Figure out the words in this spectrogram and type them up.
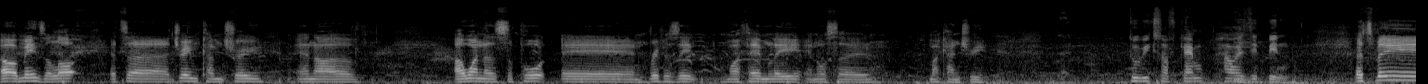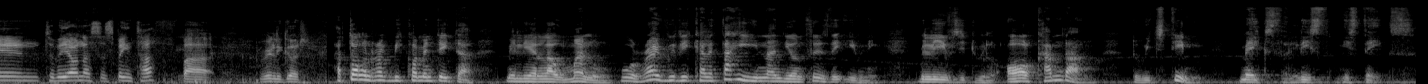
Oh, it means a lot. It's a dream come true, and I've I want to support and represent my family and also my country two weeks of camp, how has it been? It's been, to be honest, it's been tough, but really good. A Tongan rugby commentator, Melia Laumanu, who arrived with the Kaletahi in Nadi on Thursday evening, believes it will all come down to which team makes the least mistakes.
